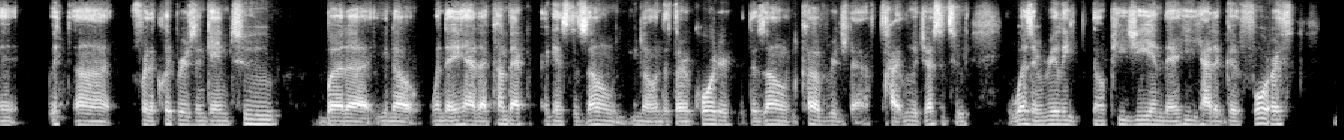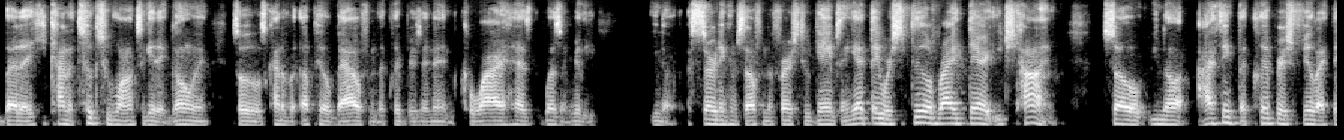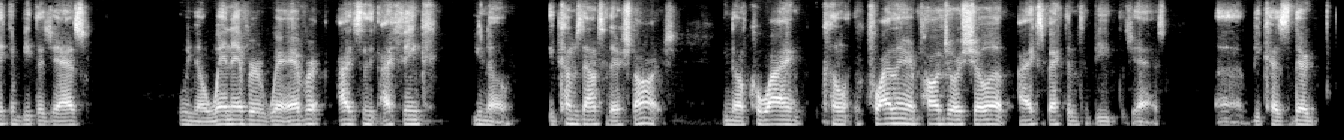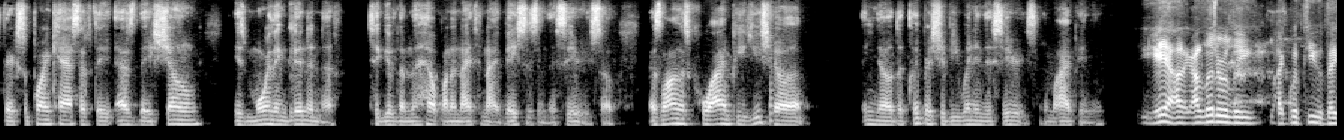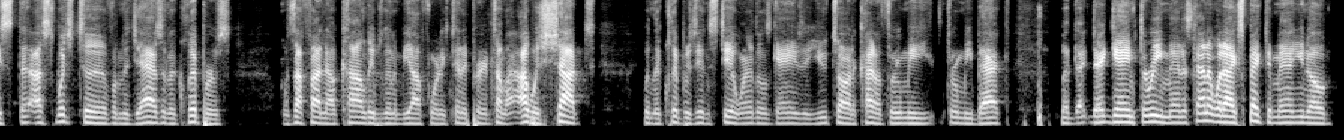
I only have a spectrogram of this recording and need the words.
uh, with uh, for the Clippers in game two. But uh, you know, when they had a comeback against the zone, you know, in the third quarter with the zone coverage that Lue adjusted to, it wasn't really you know PG in there. He had a good fourth, but uh, he kind of took too long to get it going. So it was kind of an uphill battle from the Clippers. And then Kawhi has wasn't really, you know, asserting himself in the first two games, and yet they were still right there each time. So you know, I think the Clippers feel like they can beat the Jazz, you know, whenever, wherever. I th- I think you know it comes down to their stars. You know, if Kawhi, Kawhi Leonard and Paul George show up, I expect them to beat the Jazz uh, because their their supporting cast, as they as they shown, is more than good enough to give them the help on a night to night basis in this series. So as long as Kawhi and PG show up, you know, the Clippers should be winning this series, in my opinion. Yeah, I, I literally like with you. They I switched to from the Jazz to the Clippers once I found out Conley was going to be out for an extended period of time. I, I was shocked when the Clippers didn't steal one of those games in Utah to kind of threw me threw me back. But that, that game three, man, it's kind of what I expected, man. You know,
